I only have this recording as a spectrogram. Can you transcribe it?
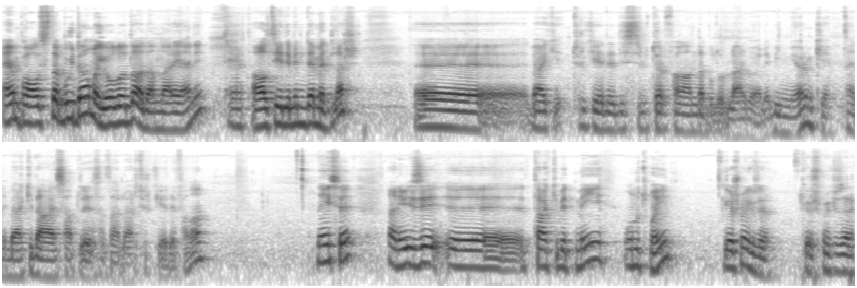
en pahalısı da buydu ama yolladı adamlar yani. Evet. 6-7 bin demediler. Eee, belki Türkiye'de distribütör falan da bulurlar böyle bilmiyorum ki. Hani belki daha hesaplıya satarlar Türkiye'de falan. Neyse hani bizi eee, takip etmeyi unutmayın. Görüşmek üzere. Görüşmek üzere.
